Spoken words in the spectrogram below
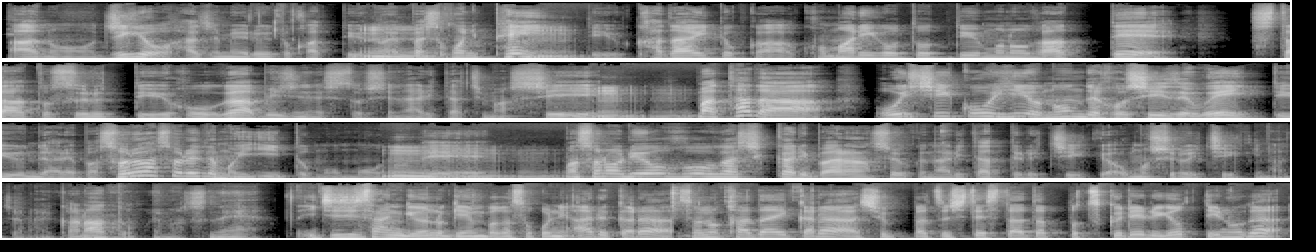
あの事業を始めるとかっていうのはやっぱりそこにペインっていう課題とか困りごとっていうものがあってスタートするっていう方がビジネスとして成り立ちますし、うんうん、まあただ美味しいコーヒーを飲んでほしいぜウェイっていうんであればそれはそれでもいいとも思うので、うんうんうん、まあ、その両方がしっかりバランスよく成り立ってる地域は面白い地域なんじゃないかなと思いますね。一次産業の現場がそこにあるからその課題から出発してスタートアップを作れるよっていうのが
